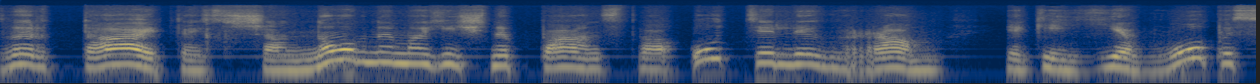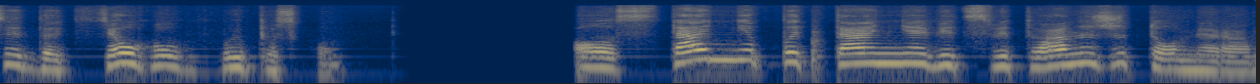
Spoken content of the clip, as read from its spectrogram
Звертайтесь, шановне магічне панство, у Телеграм, який є в описі до цього випуску. Останнє питання від Світлани Житомира.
